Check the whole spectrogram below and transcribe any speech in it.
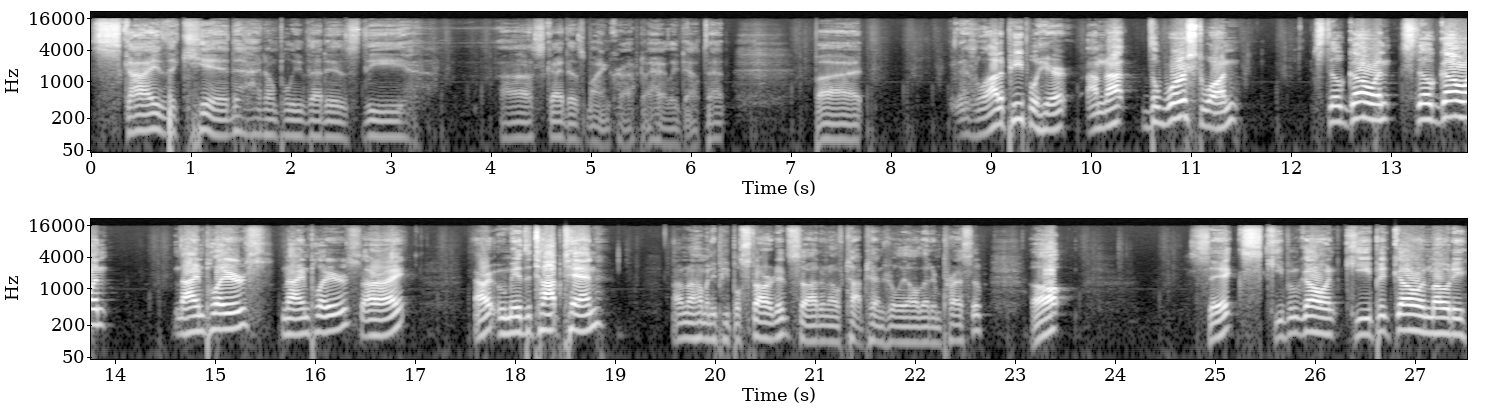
Sky the Kid. I don't believe that is the uh, Sky does Minecraft. I highly doubt that. But there's a lot of people here. I'm not the worst one. Still going. Still going. Nine players. Nine players. All right. All right. We made the top 10. I don't know how many people started, so I don't know if top 10 is really all that impressive. Oh. Six. Keep them going. Keep it going, Modii.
